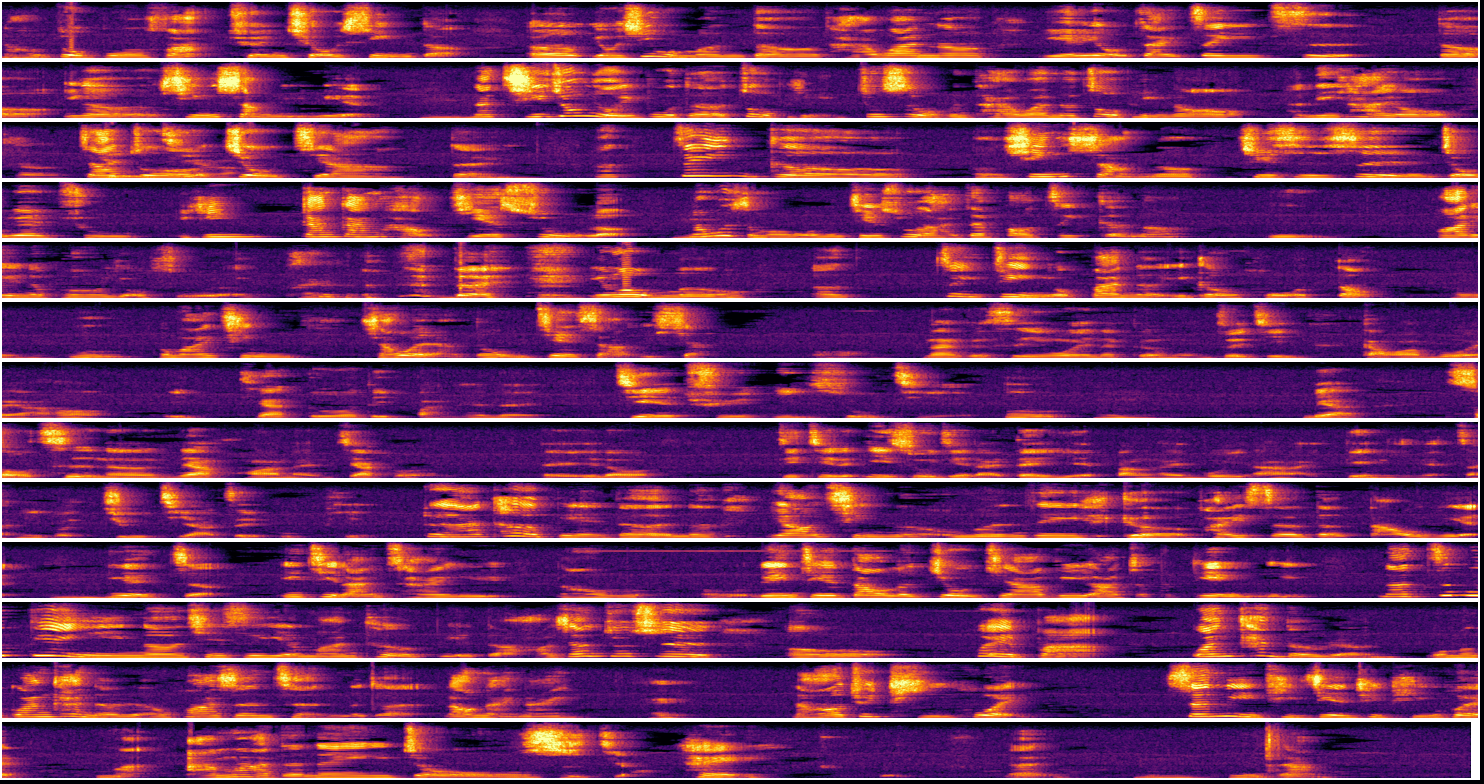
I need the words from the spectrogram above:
然后做播放，全球性的。而有幸我们的台湾呢，也有在这一次的一个欣赏里面。嗯，那其中有一部的作品，就是我们台湾的作品哦，很厉害哦，呃叫做《旧旧家》。对，嗯那这个呃欣赏呢，其实是九月初已经刚刚好结束了。嗯那为什么我们结束了还在报这个呢？嗯，花莲的朋友有福了。对，因为我们呃最近有办了一个活动。嗯嗯，我们还请小伟来跟我们介绍一下。哦，那个是因为那个我们最近搞阿尾啊吼，一天多的办那个街区艺术节。嗯嗯，咩首次呢，咩华人加个诶，迄个在这个艺术节内底也帮迄 VR 电影的在那个《酒家》这部片。对啊，特别的呢，邀请了我们这个拍摄的导演、业者一起来参与，然后呃连接到了《旧家 VR》这部电影。那这部电影呢，其实也蛮特别的，好像就是呃会把观看的人，我们观看的人化身成那个老奶奶，然后去体会身临其境去体会嘛。阿妈的那一种视角，嘿，对，嗯，是这样，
